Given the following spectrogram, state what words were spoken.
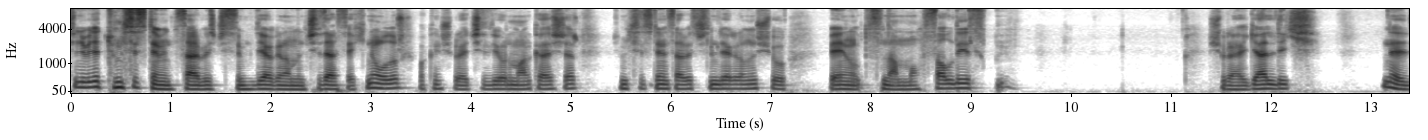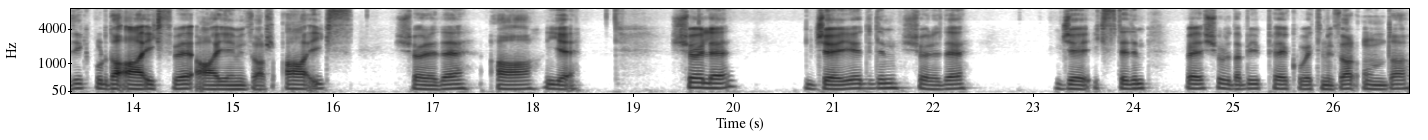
Şimdi bir de tüm sistemin serbest cisim diyagramını çizersek ne olur? Bakın şuraya çiziyorum arkadaşlar. Tüm sistemin serbest cisim diyagramını şu B noktasından mafsaldayız. Şuraya geldik. Ne dedik? Burada AX ve AY'miz var. AX şöyle de AY. Şöyle CY dedim. Şöyle de CX dedim. Ve şurada bir P kuvvetimiz var. Onu da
